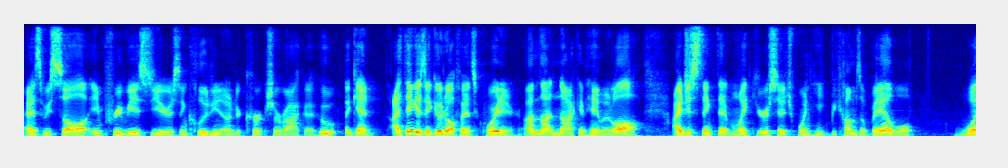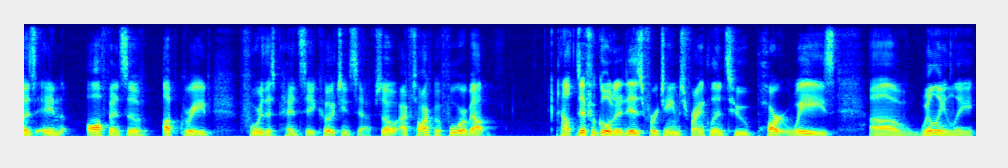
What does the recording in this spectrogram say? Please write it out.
as we saw in previous years, including under Kirk Ciarrocca, who, again, I think is a good offensive coordinator. I'm not knocking him at all. I just think that Mike Yurcich, when he becomes available, was an offensive upgrade for this Penn State coaching staff. So I've talked before about how difficult it is for James Franklin to part ways uh, willingly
